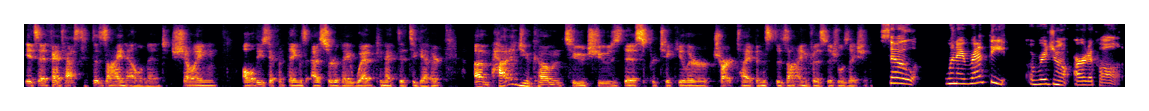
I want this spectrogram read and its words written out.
it's a fantastic design element showing all these different things as sort of a web connected together. Um, how did you come to choose this particular chart type and this design for this visualization? So when I read the original article,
